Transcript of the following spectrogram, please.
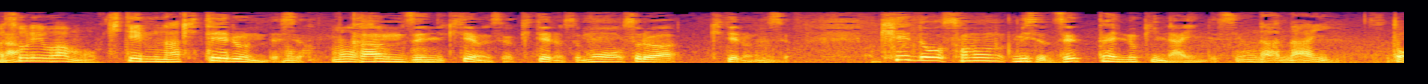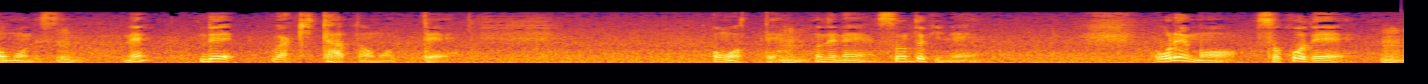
な？それはもう来てるな来てるんですよ。完全に来てるんですよ。来てるんですよ。もうそれは来てるんですよ、けどその店絶対抜きないんですよ、なない。と思うんです、うん。ね？でうわ来たと思って。思って、うん。ほんでねその時ね俺もそこでうん。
